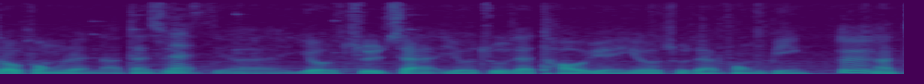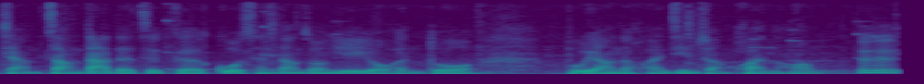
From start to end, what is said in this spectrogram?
受封人啊，但是呃，有住在有住在桃园，也有住在封滨。嗯那长长大的这个过程当中，也有很多不一样的环境转换哈。嗯，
